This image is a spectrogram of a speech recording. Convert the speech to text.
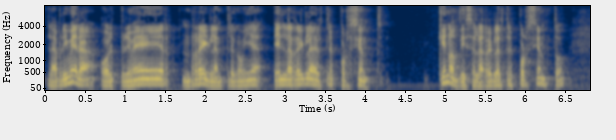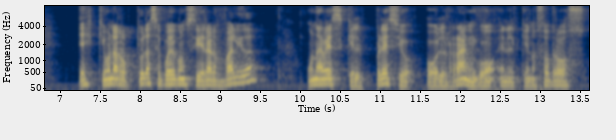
La primera, o el primer regla, entre comillas, es la regla del 3%. ¿Qué nos dice la regla del 3%? Es que una ruptura se puede considerar válida una vez que el precio o el rango en el que nosotros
